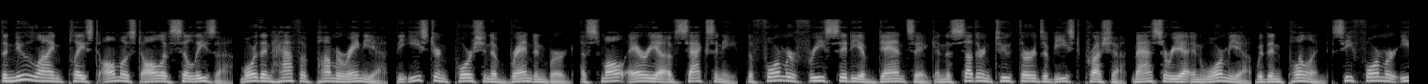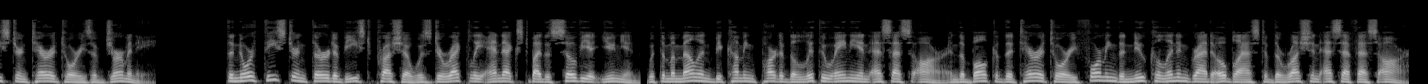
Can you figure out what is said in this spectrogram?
The new line placed almost all of Silesia, more than half of Pomerania, the eastern portion of Brandenburg, a small area of Saxony, the former free city of Danzig and the southern two-thirds of East Prussia Masuria and Warmia within Poland see former eastern territories of Germany. The northeastern third of East Prussia was directly annexed by the Soviet Union, with the Memelen becoming part of the Lithuanian SSR and the bulk of the territory forming the new Kaliningrad Oblast of the Russian SFSR.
